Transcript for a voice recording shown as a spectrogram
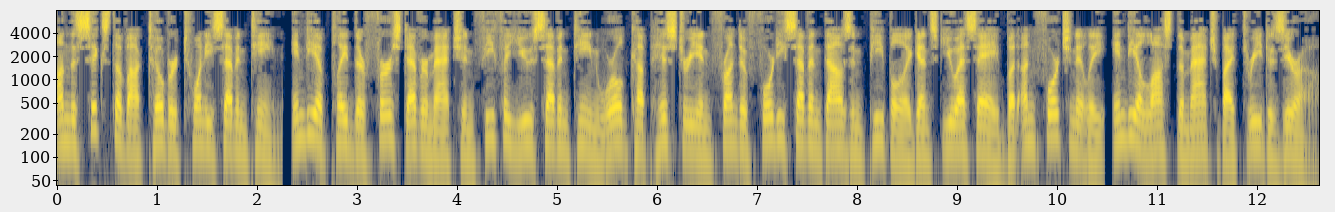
On 6 October 2017, India played their first ever match in FIFA U-17 World Cup history in front of 47,000 people against USA but unfortunately, India lost the match by 3–0.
